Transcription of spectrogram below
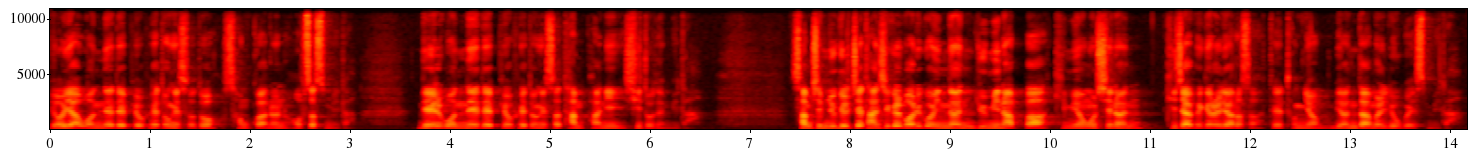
여야 원내대표 회동에서도 성과는 없었습니다. 내일 원내대표 회동에서 담판이 시도됩니다. 36일째 단식을 벌이고 있는 유민 아빠 김영호 씨는 기자회견을 열어서 대통령 면담을 요구했습니다.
